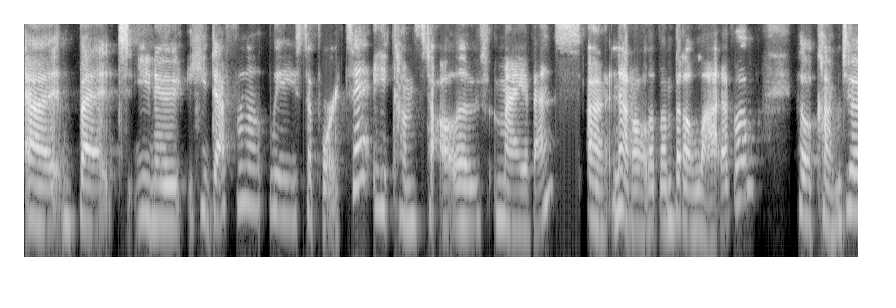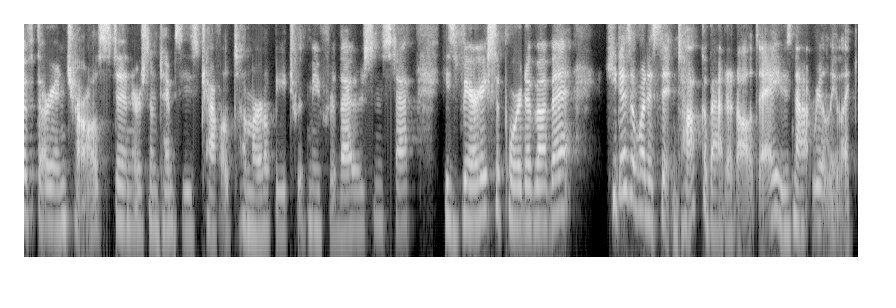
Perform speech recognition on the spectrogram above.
uh, but you know, he definitely supports it. He comes to all of my events, uh, not all of them, but a lot of them. He'll come to if they're in Charleston, or sometimes he's traveled to Myrtle Beach with me for those and stuff. He's very supportive of it. He doesn't want to sit and talk about it all day. He's not really like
